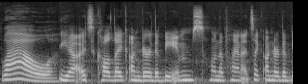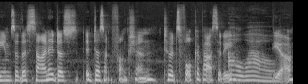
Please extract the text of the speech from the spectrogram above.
Wow. Yeah, it's called like under the beams when the planet's like under the beams of the sun. It does it doesn't function to its full capacity. Oh, wow. Yeah.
